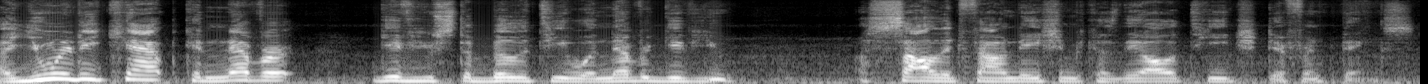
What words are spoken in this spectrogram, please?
A unity camp can never give you stability, will never give you a solid foundation because they all teach different things.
